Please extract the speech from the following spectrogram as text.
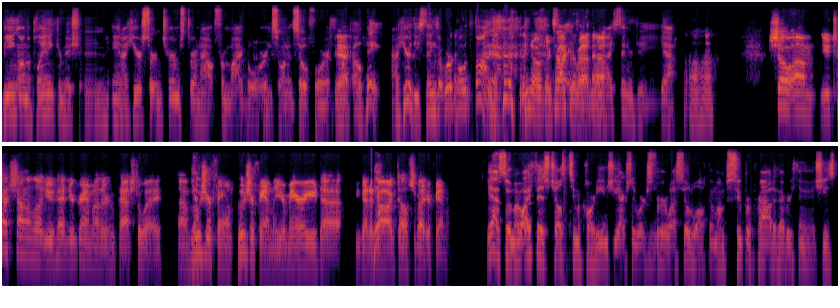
being on the planning commission and I hear certain terms thrown out from my board and so on and so forth. Yeah. Like, oh, hey, I hear these things at work all the time. yeah. You know what they're so talking about now. Nice synergy. Yeah. Uh-huh. So um, you touched on a little, you had your grandmother who passed away. Um, yeah. who's your fam who's your family? You're married, uh, you got a dog. Tell us about your family yeah, so my wife is Chelsea McCarty, and she actually works mm-hmm. for Westfield Welcome. I'm super proud of everything that she's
